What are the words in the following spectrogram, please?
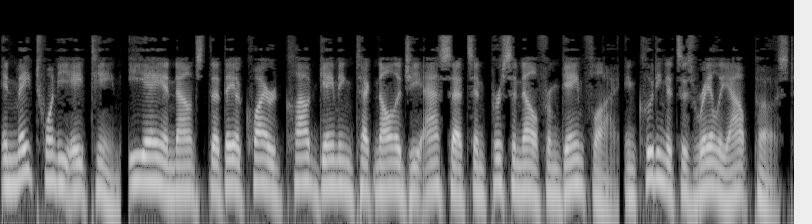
In May 2018, EA announced that they acquired cloud gaming technology assets and personnel from Gamefly including its Israeli outpost.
